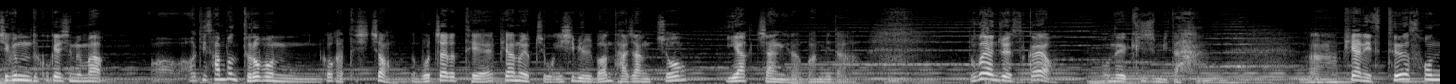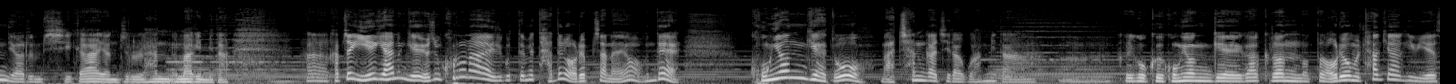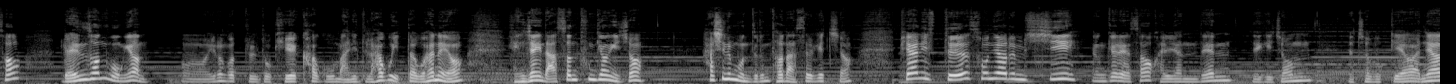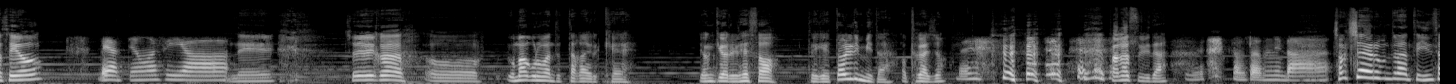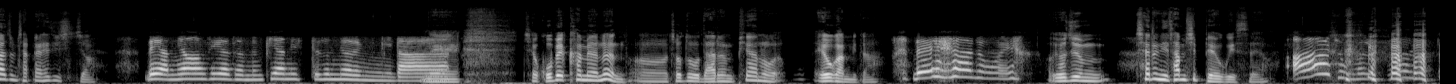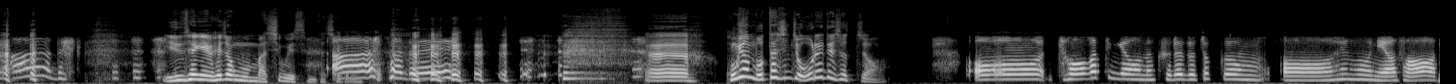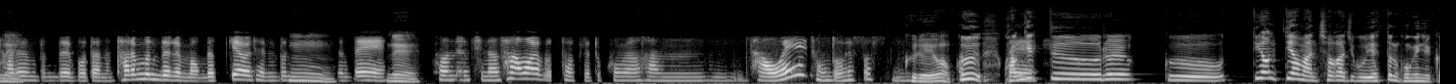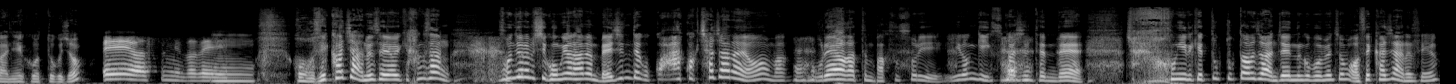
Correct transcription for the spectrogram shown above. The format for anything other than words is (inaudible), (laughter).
지금 듣고 계신 음악 어, 디서 한번 들어본 것 같으시죠? 모차르트의 피아노 옆지곡 21번 다장조 2악장이라고 합니다. 누가 연주했을까요? 오늘의 퀴즈입니다. 아, 피아니스트 손여름 씨가 연주를 한 음악입니다. 아, 갑자기 이 얘기 하는 게 요즘 코로나19 때문에 다들 어렵잖아요. 근데 공연계도 마찬가지라고 합니다. 아, 그리고 그 공연계가 그런 어떤 어려움을 타개하기 위해서 랜선 공연 어, 이런 것들도 기획하고 많이들 하고 있다고 하네요. 굉장히 낯선 풍경이죠. 하시는 분들은 더 낯설겠죠. 피아니스트 손여름 씨 연결해서 관련된 얘기 좀 여쭤볼게요. 안녕하세요. 네, 안녕하세요. 네. 저희가 어, 음악으로만 듣다가 이렇게 연결을 해서 되게 떨립니다. 어떡하죠? 네. (laughs) 반갑습니다. 네, 감사합니다. 청취자 여러분들한테 인사 좀 잠깐 해주시죠. 네, 안녕하세요. 저는 피아니스트 손여름입니다. 네. 제가 고백하면은, 어, 저도 나름 피아노 애호갑니다. 네, (laughs) 아, 정말요. 요즘 체르니 30 배우고 있어요. 아, 정말요? 아, 네. 인생의 회전문 마치고 있습니다, 지금. 아, 네. (laughs) (laughs) 에, 공연 못 하신 지 오래되셨죠? 어, 저 같은 경우는 그래도 조금, 어, 행운이어서 네. 다른 분들보다는, 다른 분들은 막 몇 개월 된 분들 음, 네. 저는 지난 3월부터 그래도 공연 한 4, 5회 정도 했었습니다. 그래요. 그 관객들을 그 띄엄띄엄 앉혀가지고 했던 공연일 거 아니에요? 그것도 그죠? 네, 맞습니다. 네. 음, 그 어색하지 않으세요? 이렇게 항상 손여름 씨 공연하면 매진되고 꽉꽉 차잖아요. 막 우레와 같은 박수 소리 이런 게 익숙하실 텐데 조용히 이렇게 뚝뚝 떨어져 앉아 있는 거 보면 좀 어색하지 않으세요?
